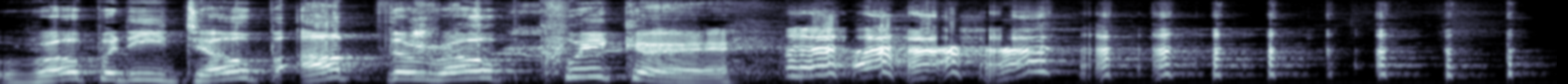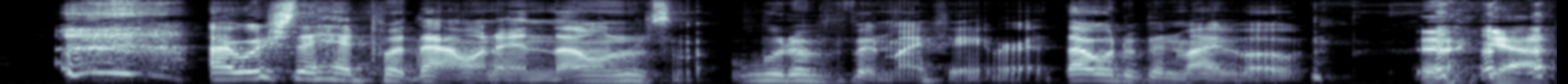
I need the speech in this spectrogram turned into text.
ropity dope up the rope quicker. I wish they had put that one in. That one was, would have been my favorite. That would have been my vote. yeah,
